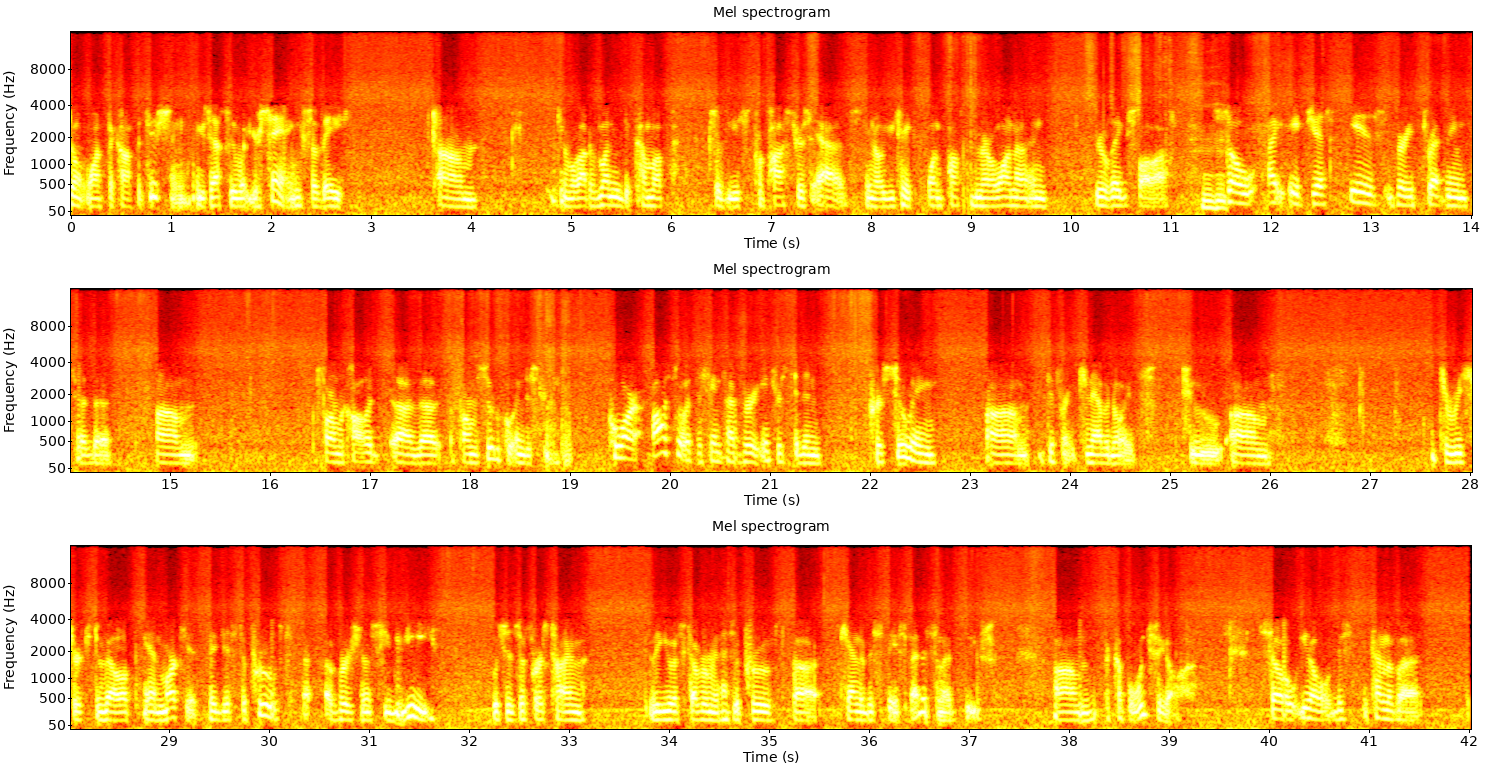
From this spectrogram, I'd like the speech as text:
don't want the competition. Exactly what you're saying. So they um, give a lot of money to come up with these preposterous ads. You know, you take one puff of marijuana and your legs fall off Mm-hmm. So I, it just is very threatening to the um, uh, the pharmaceutical industry, who are also at the same time very interested in pursuing um, different cannabinoids to um, to research, develop, and market. They just approved a, a, version of CBD, which is the first time the U.S. government has approved uh, cannabis-based medicine, I believe, um, a couple weeks ago. So, you know, this is kind of a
